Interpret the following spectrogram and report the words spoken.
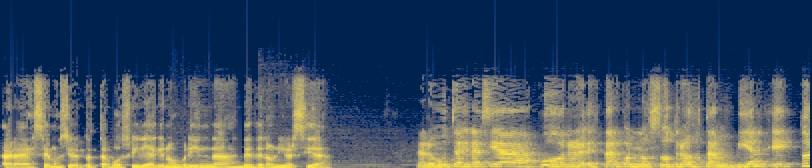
agradecemos cierto esta posibilidad que nos brinda desde la universidad. Claro, muchas gracias por estar con nosotros también, Héctor.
